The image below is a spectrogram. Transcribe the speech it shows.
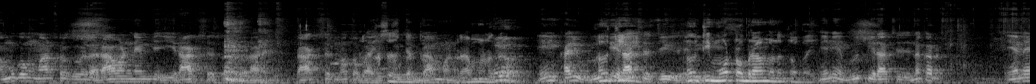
અમુક અમુક માણસો કે પેલા રાવણ ને એમ કે એ રાક્ષસ હતો રાક્ષસ નતો ભાઈ બ્રાહ્મણ. બ્રાહ્મણ હતો? એની ખાલી વૃત્તિ રાક્ષસ જેવી સૌથી મોટો બ્રાહ્મણ હતો ભાઈ. એની વૃત્તિ રાક્ષસ નકર એને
